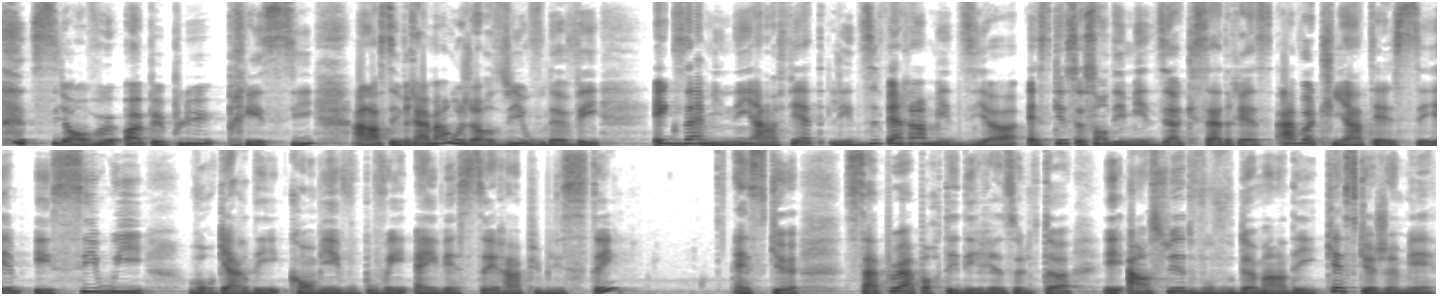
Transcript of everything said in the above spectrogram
si on veut un peu plus précis. Alors c'est vraiment aujourd'hui vous devez examiner en fait les différents médias. Est-ce que ce sont des médias qui s'adressent à votre clientèle cible? Et si oui, vous regardez combien vous pouvez investir en publicité? Est-ce que ça peut apporter des résultats? Et ensuite, vous vous demandez qu'est-ce que je mets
